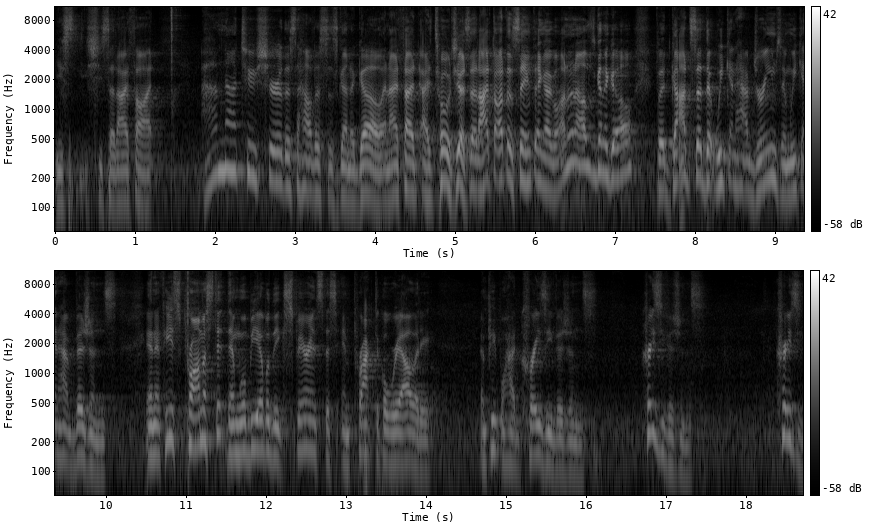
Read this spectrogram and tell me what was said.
you, she said, I thought, I'm not too sure this how this is going to go. And I thought I told you I said I thought the same thing. I go, I don't know how this is going to go, but God said that we can have dreams and we can have visions. And if he's promised it, then we'll be able to experience this in practical reality. And people had crazy visions. Crazy visions. Crazy,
